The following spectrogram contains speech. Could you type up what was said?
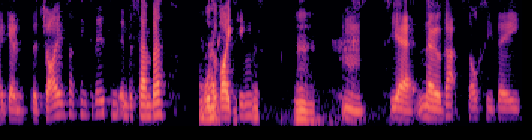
against the Giants, I think it is in, in December, or the Vikings. Mm. Mm. So yeah, no, that's obviously they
